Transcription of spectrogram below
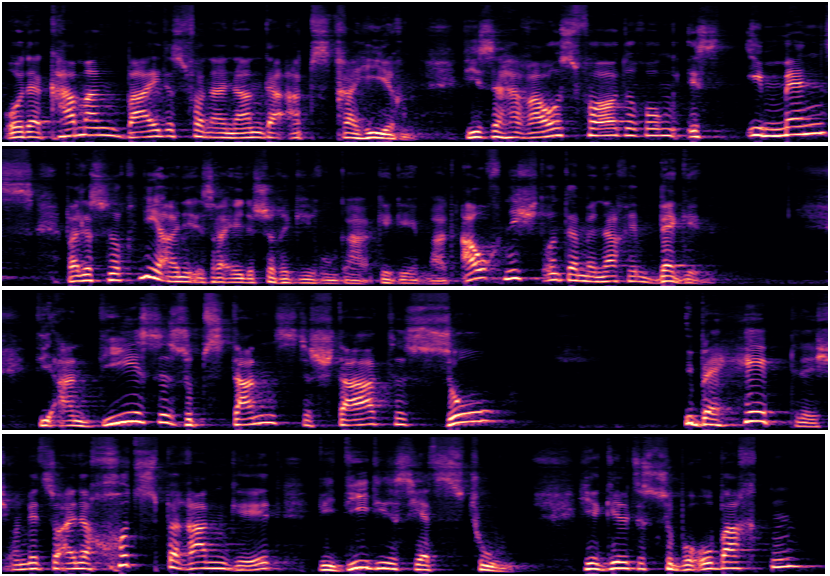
Oder kann man beides voneinander abstrahieren? Diese Herausforderung ist immens, weil es noch nie eine israelische Regierung gegeben hat. Auch nicht unter Menachem Begin, die an diese Substanz des Staates so überheblich und mit so einer Chutzpe rangeht, wie die, die es jetzt tun. Hier gilt es zu beobachten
